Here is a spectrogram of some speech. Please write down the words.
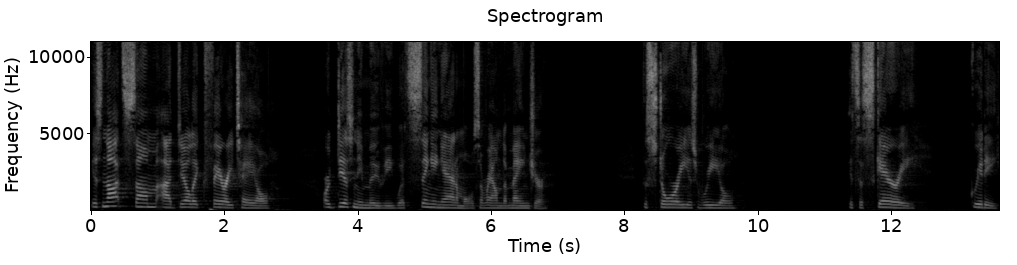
is not some idyllic fairy tale or Disney movie with singing animals around the manger. The story is real. It's a scary, gritty,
